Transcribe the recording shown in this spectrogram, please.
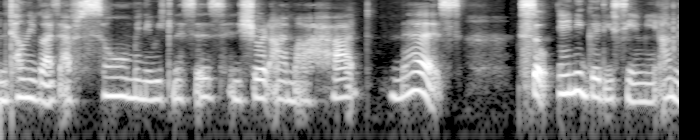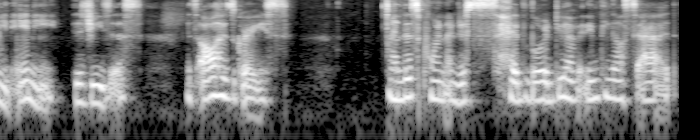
I'm telling you guys, I have so many weaknesses. In short, I'm a hot mess. So, any good you see in me, I mean, any, is Jesus. It's all His grace. At this point, I just said, Lord, do you have anything else to add?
